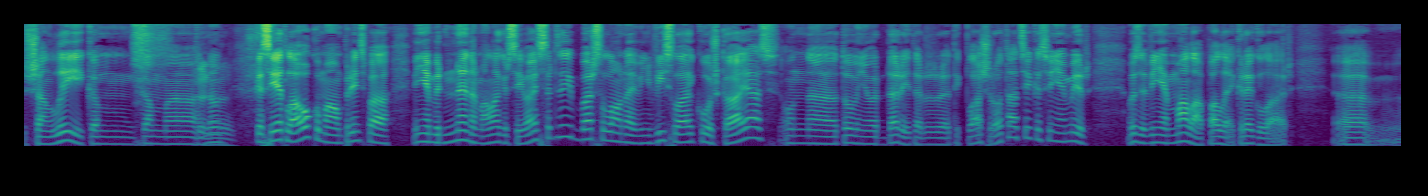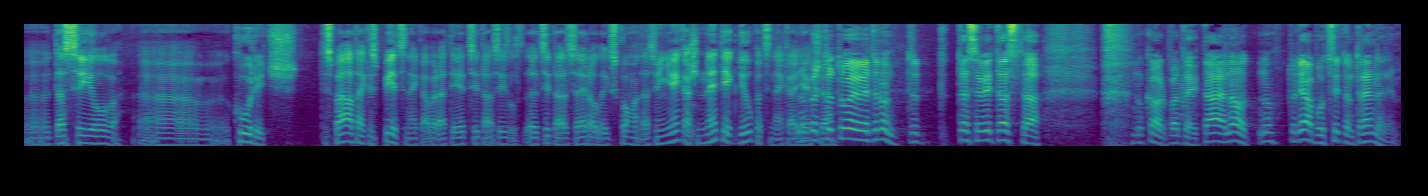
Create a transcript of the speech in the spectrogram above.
Šanlī, kam, kam, uh, nu, kas iet laukumā, un principā viņiem ir nenormāli agresīva aizsardzība Barcelonai. Viņi visu laiku kož kājās, un uh, to viņi var darīt ar tik plašu rotāciju, kas viņiem ir. Viņiem malā paliek regulāri. Uh, uh, Da Silva, uh, Kuričs. Spēlētāji, kas pieciniekā varētu iet citās, citās Eirolandes komandās, viņi vienkārši netiek 12. Nu, iekšā. bet par to jau ir runa. Tas jau ir tas, tā, nu, kā var pateikt, tā nav. Nu, tur jābūt citam trenerim.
